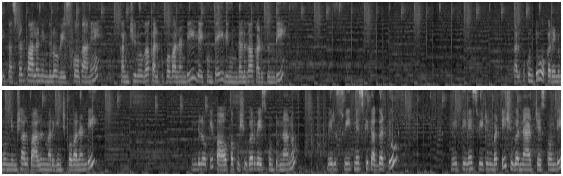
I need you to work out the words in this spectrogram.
ఈ కస్టర్డ్ పాలను ఇందులో వేసుకోగానే కంటిన్యూగా కలుపుకోవాలండి లేకుంటే ఇది ఉండలుగా కడుతుంది. కలుపుకుంటూ ఒక రెండు మూడు నిమిషాలు పాలను మరిగించుకోవాలండి. ఇందులోకి పావు కప్పు షుగర్ వేసుకుంటున్నాను. మీరు స్వీట్నెస్కి తగ్గట్టు మీరు తినే స్వీట్ని బట్టి షుగర్ని యాడ్ చేసుకోండి.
